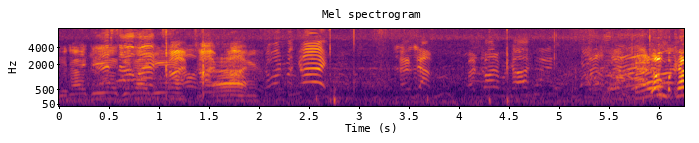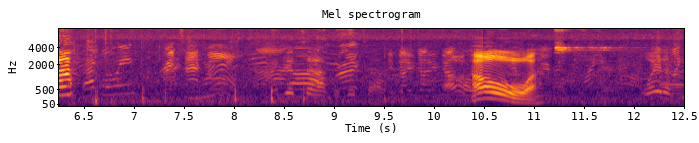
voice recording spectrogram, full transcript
Good idea, good idea. Time, time, time. Go on, Mackay! Set him down. Press on him, Mackay. Go, Makai. Back, Louise. Great tackle. Good tackle, good tackle. Oh. Wait a minute.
